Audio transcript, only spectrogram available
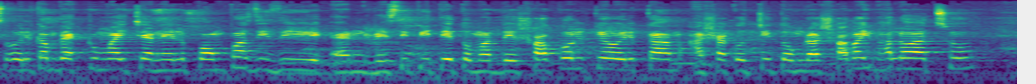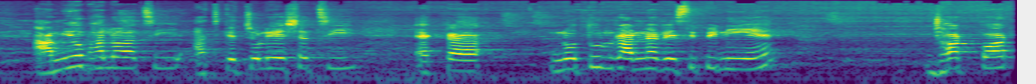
Friends welcome back to my channel Pompa's easy and রেসিপিতে তোমাদের সকলকে ওয়েলকাম আশা করছি তোমরা সবাই ভালো আছো, আমিও ভালো আছি। আজকে চলে এসেছি একটা নতুন রান্নার রেসিপি নিয়ে ঝটপট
